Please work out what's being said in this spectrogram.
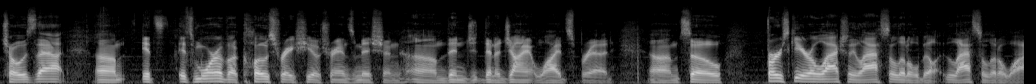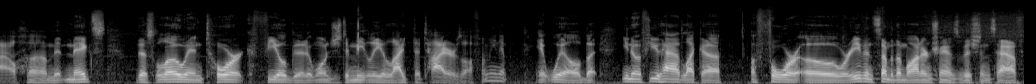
chose that. Um, it's it's more of a close ratio transmission um, than than a giant widespread. Um, so first gear will actually last a little bit, last a little while. Um, it makes this low end torque feel good. It won't just immediately light the tires off. I mean, it, it will, but you know, if you had like a a 4.0 or even some of the modern transmissions have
